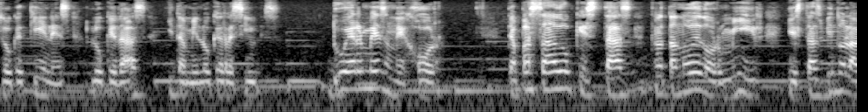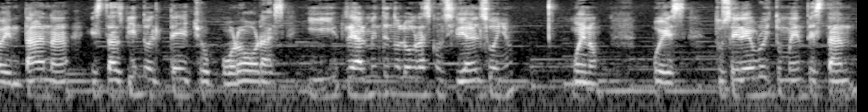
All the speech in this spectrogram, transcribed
lo que tienes, lo que das y también lo que recibes. Duermes mejor. ¿Te ha pasado que estás tratando de dormir y estás viendo la ventana, estás viendo el techo por horas y realmente no logras conciliar el sueño? Bueno, pues tu cerebro y tu mente están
